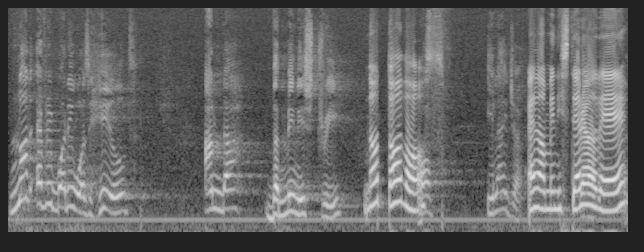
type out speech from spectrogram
not everybody was healed under the ministry no todos en el ministerio de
